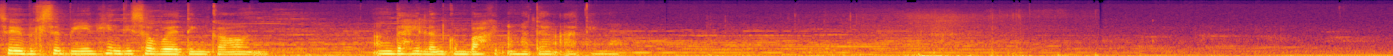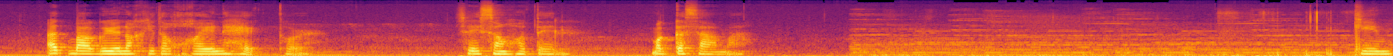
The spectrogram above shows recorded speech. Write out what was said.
So, ibig sabihin, hindi sa wedding gown ang dahilan kung bakit namatay ang ate mo. At bago yun nakita ko kayo ni Hector sa isang hotel, magkasama. Kim,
